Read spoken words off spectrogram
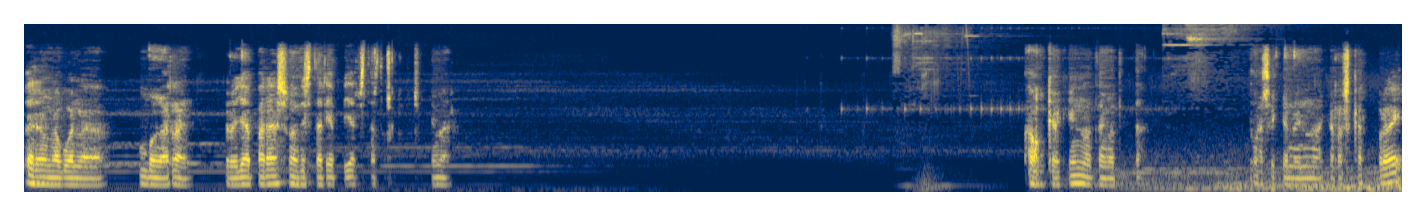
era una buena, un buen arranque. Pero ya para eso necesitaría pillar estas dos cosas primero. Aunque aquí no tengo titán. Así que no hay nada que rascar por ahí.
